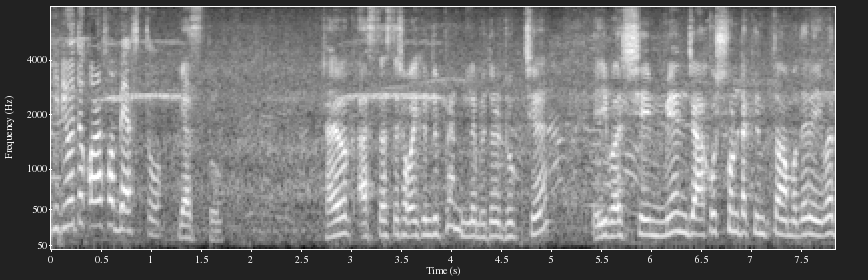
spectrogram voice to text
ভিডিওতে করা সব ব্যস্ত। ব্যস্ত। যাই হোক আস্তে আস্তে সবাই কিন্তু প্যান্ডেলের ভিতরে ঢুকছে। এইবার সেই মেন যে আকর্ষণটা কিন্তু আমাদের এইবার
